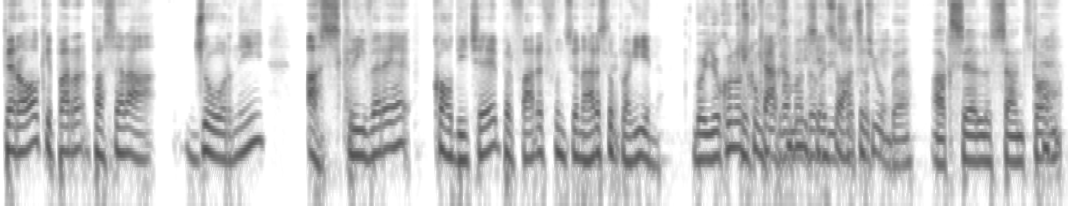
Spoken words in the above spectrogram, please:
però che par- passerà giorni a scrivere codice per fare funzionare questo sì. plugin. Boh, io conosco un programmatore di, di SoftTube, eh? Axel Sandstorm. Eh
